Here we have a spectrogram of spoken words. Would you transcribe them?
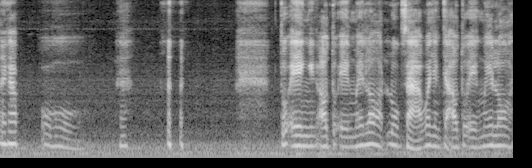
นะครับ โอ้โห นะตัวเองยังเอาตัวเองไม่รอด ลูกสาวก็ยังจะเอาตัวเองไม่รอด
